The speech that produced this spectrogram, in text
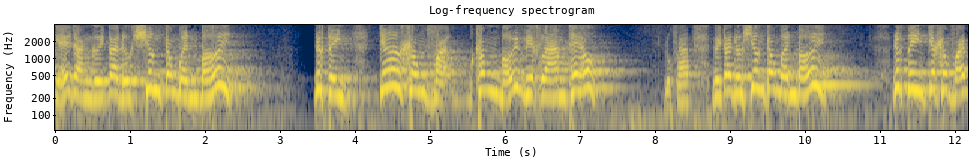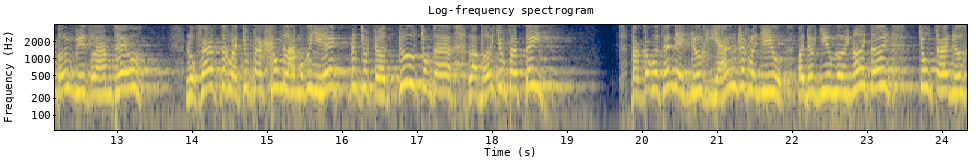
kể rằng người ta được xưng công bình bởi đức tin, chứ không phải, không bởi việc làm theo luật pháp người ta được xưng công bình bởi đức tin, chứ không phải bởi việc làm theo luật pháp tức là chúng ta không làm một cái gì hết đức chúa trời cứu chúng ta là bởi chúng ta tin và câu kinh thánh này được giảng rất là nhiều và được nhiều người nói tới chúng ta được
